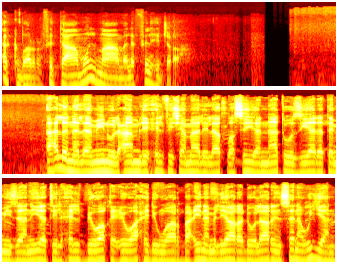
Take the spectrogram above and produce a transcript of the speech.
أكبر في التعامل مع ملف الهجرة. أعلن الأمين العام لحلف شمال الأطلسي الناتو زيادة ميزانية الحلف بواقع 41 مليار دولار سنويا.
